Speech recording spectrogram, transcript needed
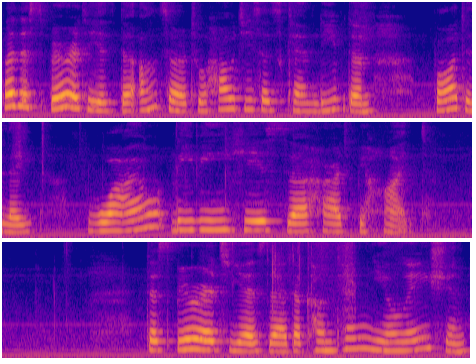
But the Spirit is the answer to how Jesus can leave them bodily while leaving his uh, heart behind. The Spirit is the continuation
